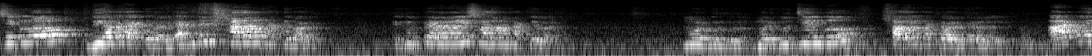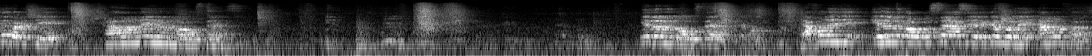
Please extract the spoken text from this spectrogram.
সেগুলো দুই ভাবে থাকতে পারে একই জিনিস সাজানো থাকতে পারে, একদম প্যারালালি সাজানো থাকতে পারে মলিকুলগুলো মলিকুল চেনগুলো সাজানো থাকতে পারে প্যারালালি আর হতে পারে সে? সাজানো এলোমেলো অবস্থায় আছে। এলোমেলো অবস্থায় আছে। এখন এখন এই যে এলোমেলো অবস্থায় আছে, এটাকে বলে অ্যামরফাস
